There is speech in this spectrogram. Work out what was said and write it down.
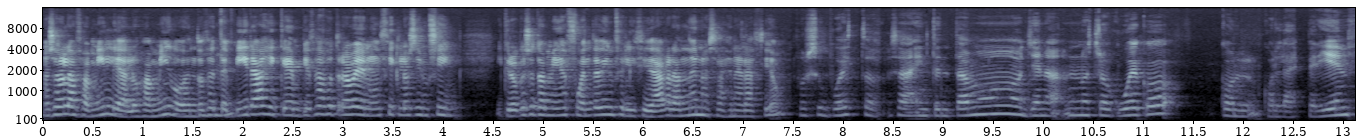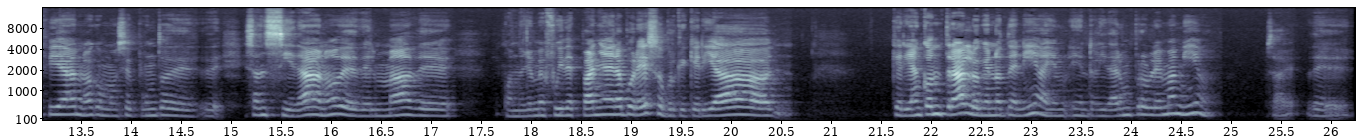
no solo la familia, los amigos, entonces te piras y que empiezas otra vez en un ciclo sin fin. Y creo que eso también es fuente de infelicidad grande en nuestra generación. Por supuesto, o sea, intentamos llenar nuestros huecos con, con, la experiencia, ¿no? Como ese punto de, esa ansiedad, ¿no? De, del más, de... Cuando yo me fui de España era por eso, porque quería, quería encontrar lo que no tenía y en realidad era un problema mío. ¿sabes? De...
